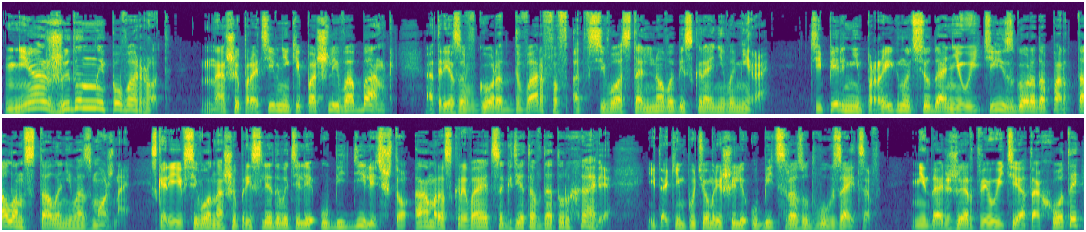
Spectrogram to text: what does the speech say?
Неожиданный поворот. Наши противники пошли в банк отрезав город Дварфов от всего остального бескрайнего мира – Теперь ни прыгнуть сюда, ни уйти из города порталом стало невозможно. Скорее всего, наши преследователи убедились, что Амра скрывается где-то в Датурхаве, и таким путем решили убить сразу двух зайцев. Не дать жертве уйти от охоты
